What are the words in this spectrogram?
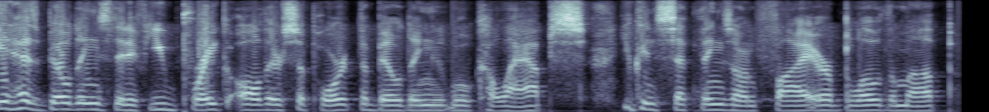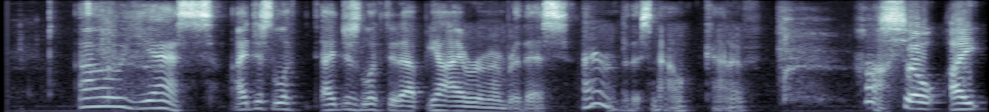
it has buildings that if you break all their support, the building will collapse. You can set things on fire, blow them up. Oh yes, I just looked. I just looked it up. Yeah, I remember this. I remember this now, kind of. Huh. So I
